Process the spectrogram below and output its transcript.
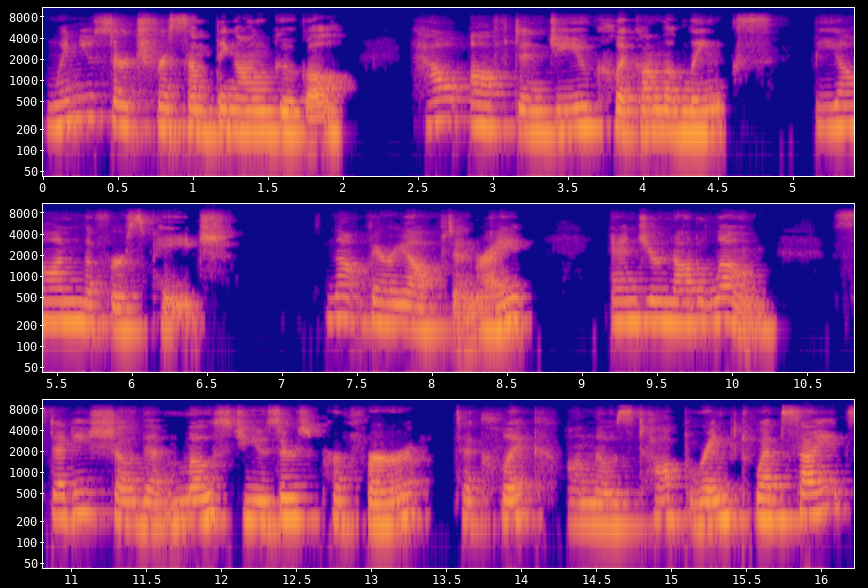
when you search for something on Google, how often do you click on the links beyond the first page. Not very often, right? And you're not alone. Studies show that most users prefer to click on those top ranked websites,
